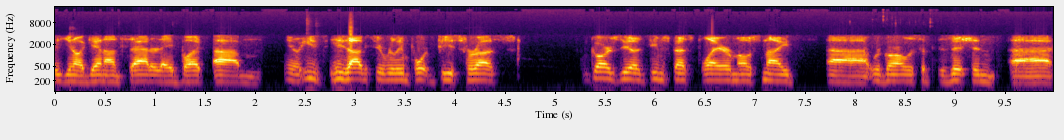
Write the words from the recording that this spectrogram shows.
you know again on Saturday but um you know he's he's obviously a really important piece for us guards the team's best player most nights uh regardless of position uh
